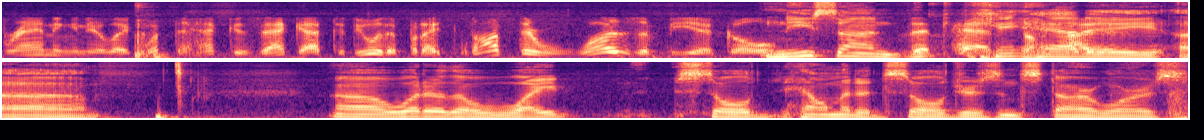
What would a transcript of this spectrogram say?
branding and you're like, what the heck has that got to do with it? But I thought there was a vehicle. Nissan That had ca- had a uh, uh, what are the white sol- helmeted soldiers in Star Wars?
